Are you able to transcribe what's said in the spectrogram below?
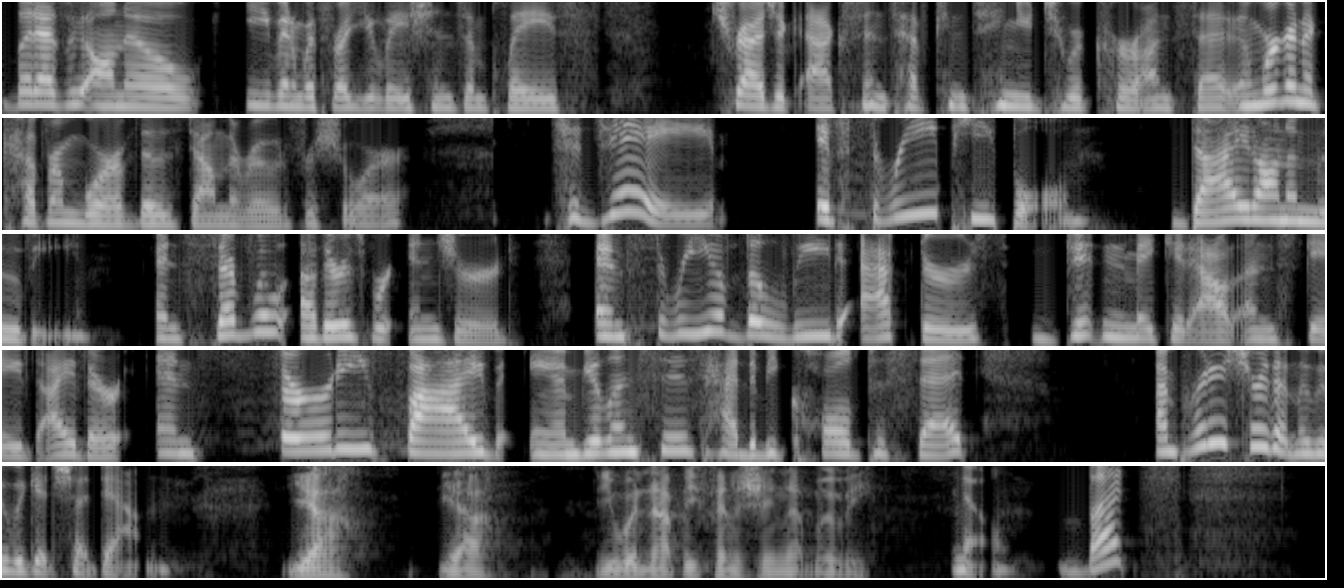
But as we all know, even with regulations in place, tragic accidents have continued to occur on set, and we're going to cover more of those down the road for sure. Today, if three people died on a movie and several others were injured, and three of the lead actors didn't make it out unscathed either, and 35 ambulances had to be called to set, I'm pretty sure that movie would get shut down. Yeah, yeah. You would not be finishing that movie. No, but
